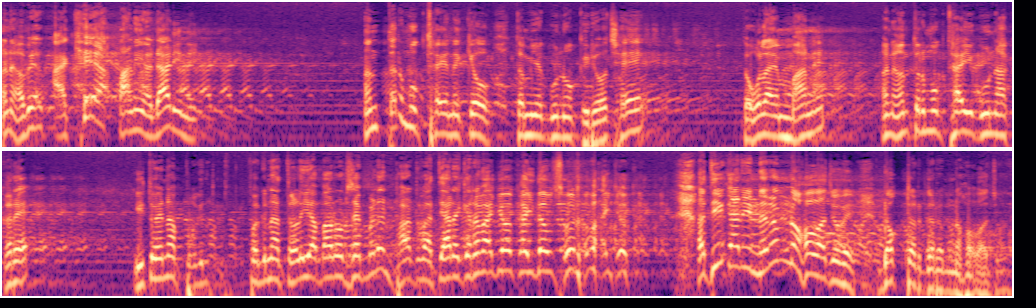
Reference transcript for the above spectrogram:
અને હવે આખે આ પાણી અડાડીને અંતર્મુખ થઈને કહો, તમે ગુનો કર્યો છે? તો ઓલા એમ માને, અને અંતર્મુખ થાય એ ગુના કરે. એ તો એના પગ પગના તળિયા બારોટ સાહેબ મળે ને ફાટવા, ત્યારે કે રવા ગયો કહી દઉં છું, રવા ગયો અધિકારી નરમ ન હોવા જોવે, ડોક્ટર ગરમ ન હોવા જોવે.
